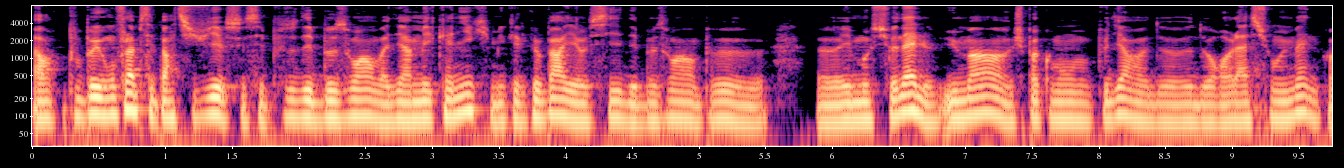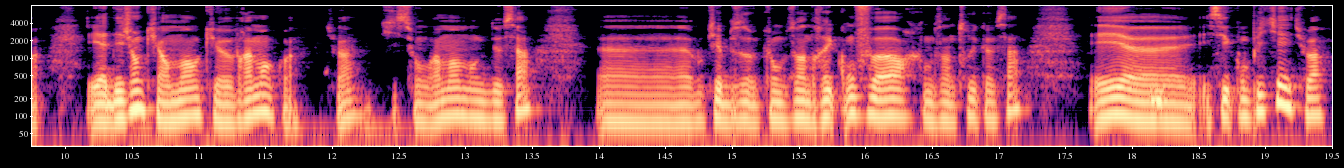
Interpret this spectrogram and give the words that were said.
alors poupée gonflable, c'est particulier parce que c'est plus des besoins, on va dire, mécaniques, mais quelque part, il y a aussi des besoins un peu euh, émotionnels, humains, je sais pas comment on peut dire, de, de relations humaines, quoi. Et il y a des gens qui en manquent vraiment, quoi. Tu vois, qui sont vraiment en manque de ça. Ou qui, besoin, qui, ont besoin de réconfort, qui ont besoin de trucs comme ça. Euh, et, c'est compliqué, tu vois.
